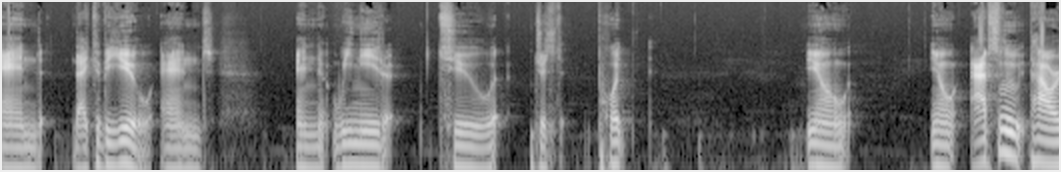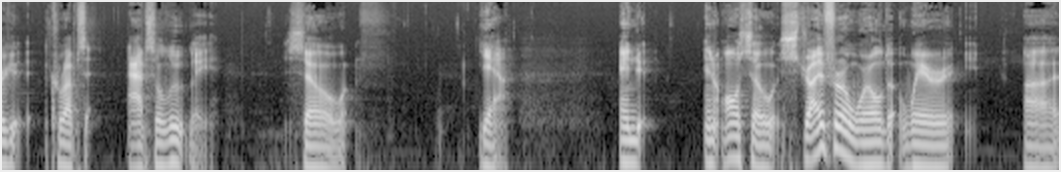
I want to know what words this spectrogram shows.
and that could be you. And and we need to just put you know you know absolute power corrupts absolutely. So yeah. And and also strive for a world where uh,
